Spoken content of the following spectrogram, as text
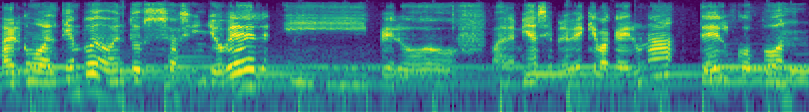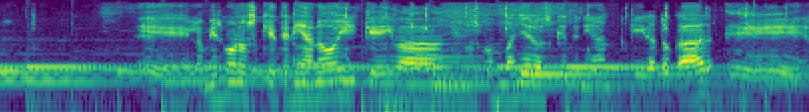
a ver cómo va el tiempo. De momento está sin llover y pero madre mía se prevé que va a caer una del copón mismo los que tenían hoy, que iban unos compañeros que tenían que ir a tocar, eh,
